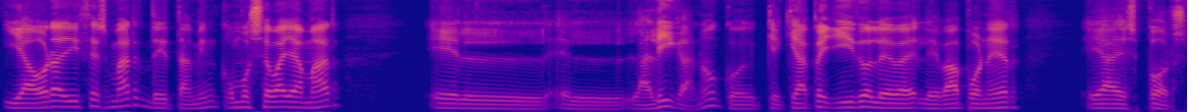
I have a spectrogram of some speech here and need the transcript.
y ahora dices, Mark, de también cómo se va a llamar la liga, ¿no? Que, ¿Qué apellido le, le va a poner EA Sports?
